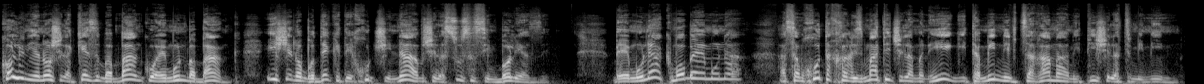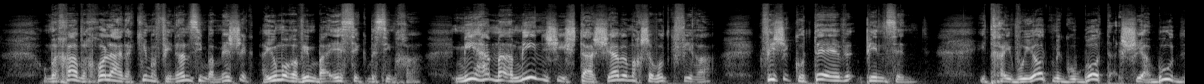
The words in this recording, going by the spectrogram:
כל עניינו של הכסף בבנק הוא האמון בבנק. איש אינו בודק את איכות שיניו של הסוס הסימבולי הזה. באמונה כמו באמונה. הסמכות הכריזמטית של המנהיג היא תמיד מבצרם האמיתי של התמימים. ומאחר וכל הענקים הפיננסיים במשק היו מעורבים בעסק בשמחה, מי המאמין שהשתעשע במחשבות כפירה? כפי שכותב פינסנט. התחייבויות מגובות שעבוד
